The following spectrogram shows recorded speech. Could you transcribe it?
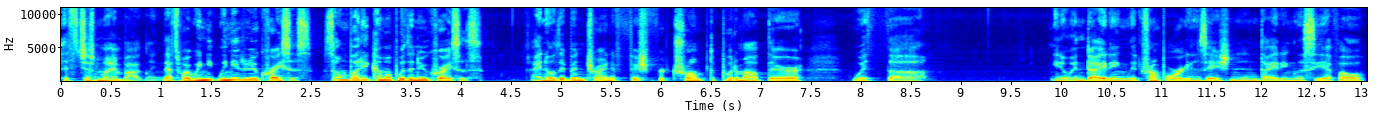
It's just mind-boggling. That's why we need we need a new crisis. Somebody come up with a new crisis. I know they've been trying to fish for Trump to put him out there with uh, you know indicting the Trump organization, indicting the CFO,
